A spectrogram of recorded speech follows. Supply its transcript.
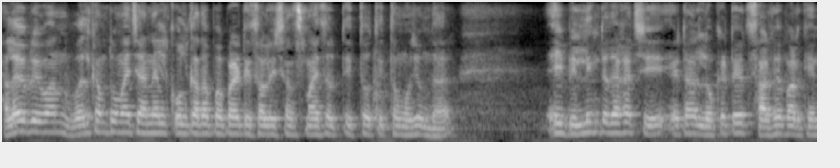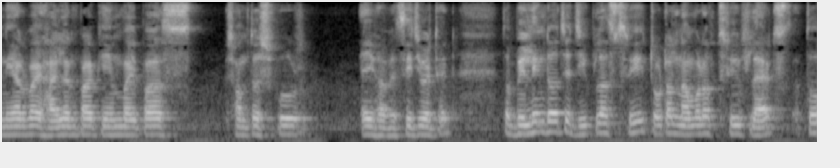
Hello everyone welcome to my channel Kolkata property solutions myself Tirtha Tirtha Majumdar এই বিল্ডিংটা দেখাচ্ছি, এটা লোকেটেড সার্ভে পার্কে near by Highland Park M bypass Santoshpur, এইভাবে সিচুয়েটেড তো বিল্ডিংটা হচ্ছে G plus three total number of three flats তো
